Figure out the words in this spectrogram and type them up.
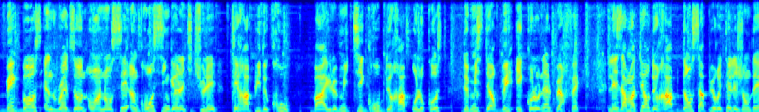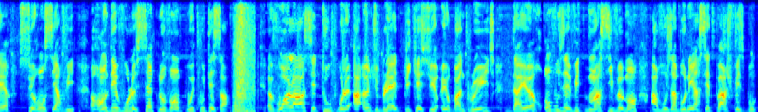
Big Boss and Red Zone ont annoncé un gros single intitulé Thérapie de Crew by le mythique groupe de rap Holocaust de Mr. B et Colonel Perfect. Les amateurs de rap dans sa pureté légendaire seront servis. Rendez-vous le 5 novembre pour écouter ça. Voilà, c'est tout pour le A1 du Bled piqué sur Urban Bridge. D'ailleurs, on vous invite massivement à vous abonner à cette page Facebook.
